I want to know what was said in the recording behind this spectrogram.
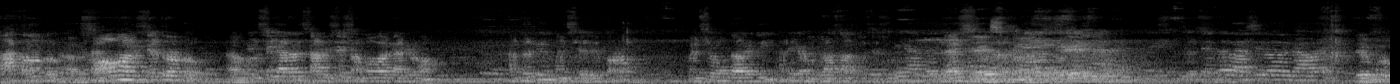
ఆ క్రమంలో సోమవారం క్షేత్రంలో చేయాలని చాలా విశేషం అమ్మవారి కార్యక్రమం. అందరికీ మంచిగా చెప్పడం మంచిగా ఉండాలని అనేక ఎప్పుడు? ఎప్పుడు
